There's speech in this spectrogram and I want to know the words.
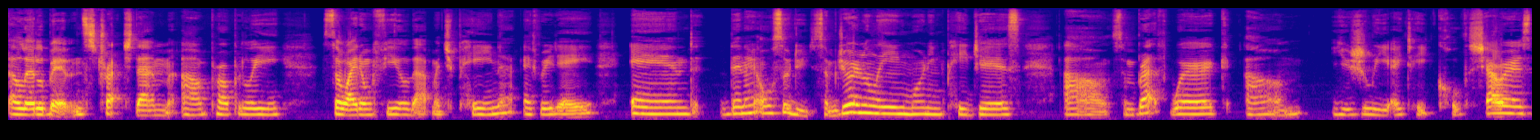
a little bit and stretch them uh, properly so I don't feel that much pain every day. And then I also do some journaling, morning pages, uh, some breath work, um, usually I take cold showers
